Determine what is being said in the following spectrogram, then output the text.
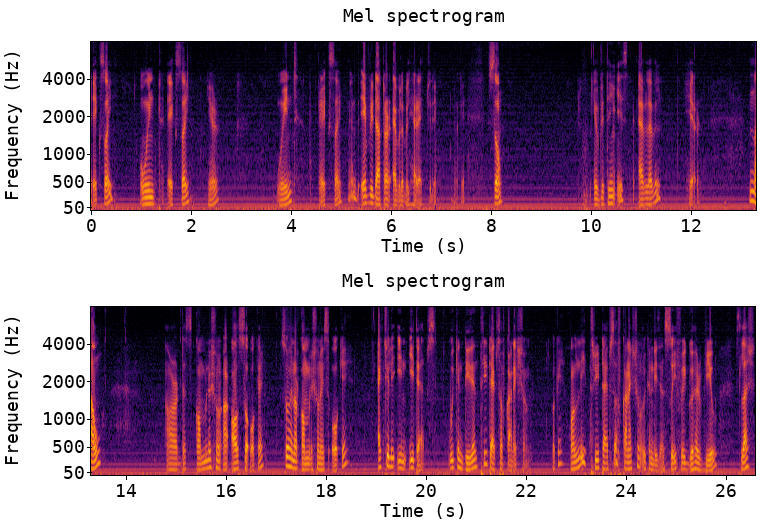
xy wind xy here wind xy and every data are available here actually okay. So everything is available here. Now our this combination are also okay. So when our combination is okay actually in ETABS we can design three types of connection okay. Only three types of connection we can design. So if we go here view slash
